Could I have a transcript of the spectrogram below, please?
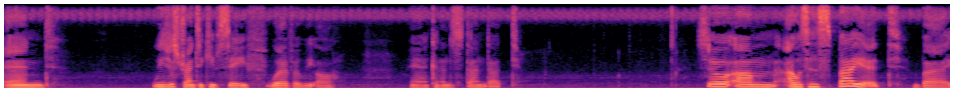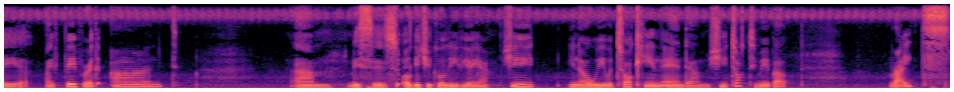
And we're just trying to keep safe wherever we are. Yeah, I can understand that. So, um, I was inspired by my favorite aunt, um, Mrs. Ogechiko Olivia. Yeah, she, you know, we were talking, and um, she talked to me about rights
